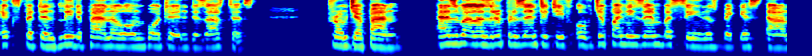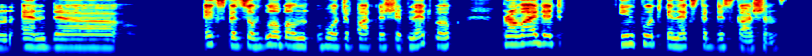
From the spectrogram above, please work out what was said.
expert and leader panel on water and disasters from Japan, as well as representative of Japanese embassy in Uzbekistan and uh, experts of Global Water Partnership Network provided input in expert discussions.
